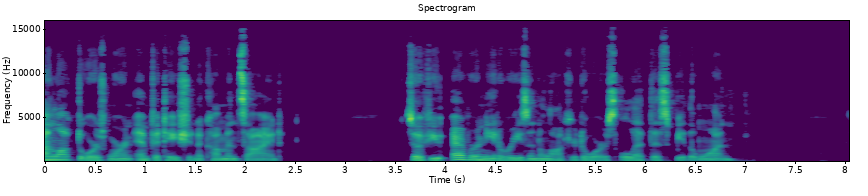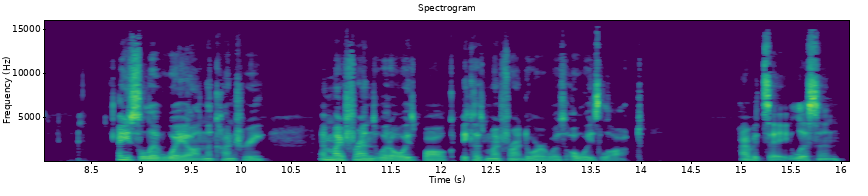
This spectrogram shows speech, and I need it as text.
Unlocked doors were an invitation to come inside. So if you ever need a reason to lock your doors, let this be the one. I used to live way out in the country, and my friends would always balk because my front door was always locked. I would say, listen,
